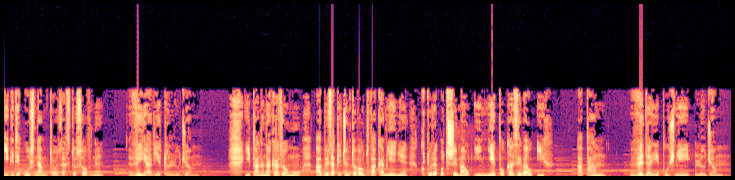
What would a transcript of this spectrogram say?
i gdy uznam to za stosowne, wyjawię to ludziom. I Pan nakazał mu, aby zapieczętował dwa kamienie, które otrzymał i nie pokazywał ich, a Pan wyda je później ludziom.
